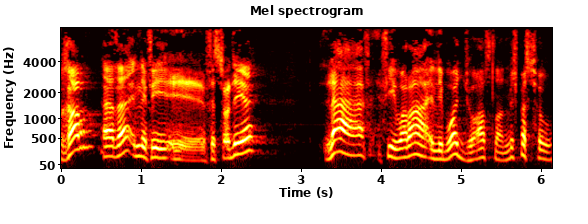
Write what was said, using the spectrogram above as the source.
غر هذا اللي في في السعودية؟ لا في وراء اللي بوجهه أصلا مش بس هو.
